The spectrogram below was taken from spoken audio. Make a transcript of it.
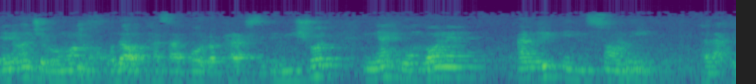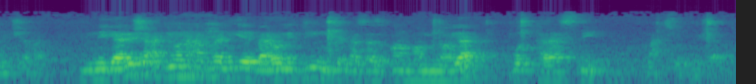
یعنی آنچه به عنوان خدا تصور و پرستیده می‌شد اینک به عنوان امری انسانی تلقی می شود نگرش ادیان اولیه برای دینی که پس از آنها میآید پرستی محسوب می شود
